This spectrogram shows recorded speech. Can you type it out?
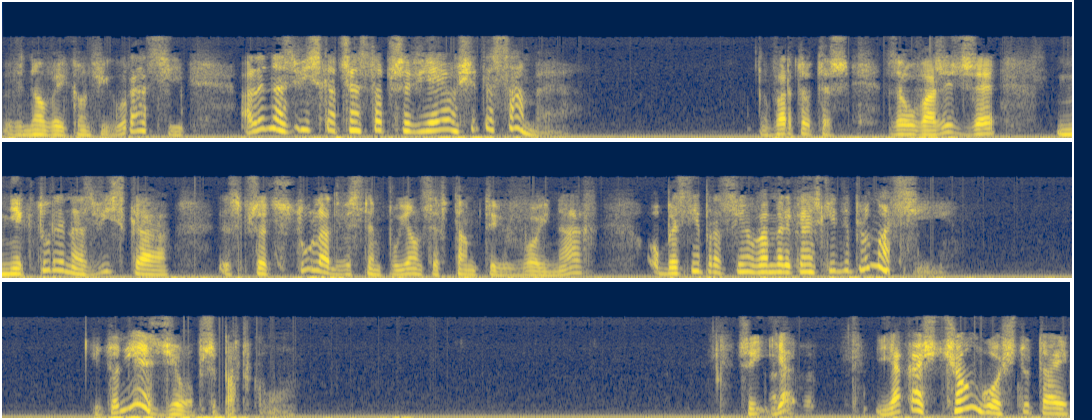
w nowej konfiguracji, ale nazwiska często przewijają się te same. Warto też zauważyć, że niektóre nazwiska sprzed stu lat występujące w tamtych wojnach obecnie pracują w amerykańskiej dyplomacji. I to nie jest dzieło przypadku. Czyli ja, jakaś ciągłość tutaj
